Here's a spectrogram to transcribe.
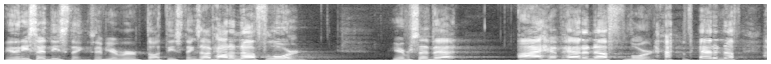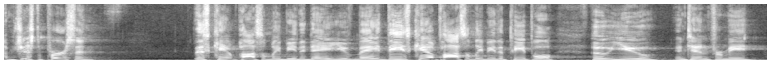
And then he said these things. Have you ever thought these things? I've had enough, Lord. You ever said that? I have had enough, Lord. I've had enough. I'm just a person. This can't possibly be the day you've made. These can't possibly be the people who you intend for me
